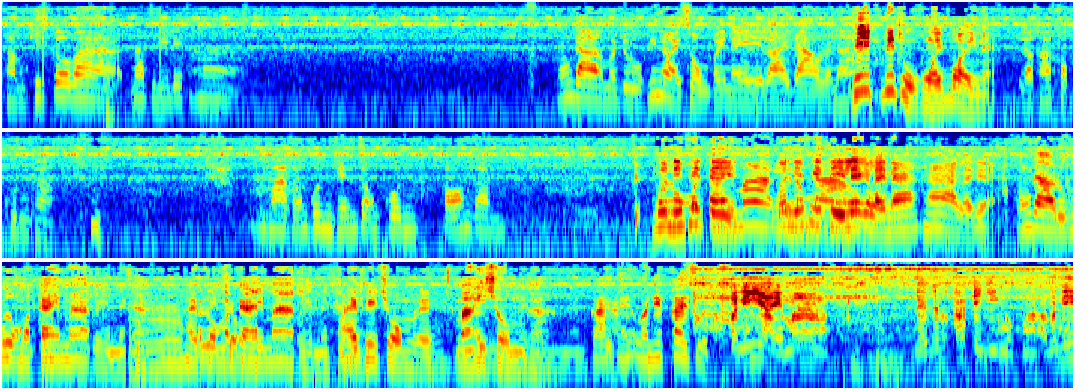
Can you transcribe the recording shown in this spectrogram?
ความคิดก็ว่าน่าจะมีเลขห้า น้องดาวเรามาดูพี่หน่อยส่งไปในไลน์ดาวแล้วนะพี่พี่ถูกหวยบ่อยเนี่ยแล้วคะขอบคุณค่ะ มาสองคนเห็นสองคนพร้อมกันงวดนี้พี่ตีใกล้มากเลยงวดนี้พี่น้องดาวตีเลขอะไรนะห้าอะไรอะน้องดาวดูเขาลงมาใกล้มากเลยเห็นไหมอืคะมให้เขาลพี่งมาชมใกล้มากเลยเห็นไหมคะมาให้พี่ชมเลย มาให้ชมค่ะใกล้ไอ้วันนี้ใกล้สุด วันนี้ใหญ่มาก เดี๋ยวสักพักจะยิงออกมา วันนี้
